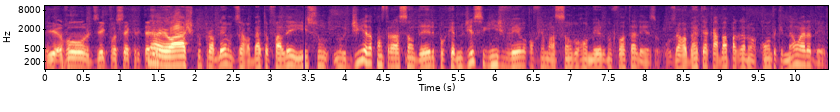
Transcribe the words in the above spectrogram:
eu vou dizer que você é criterioso. Não, eu acho que o problema do Zé Roberto, eu falei isso no dia da contratação dele, porque no dia seguinte veio a confirmação do Romero no Fortaleza. O Zé Roberto ia acabar pagando uma conta que não era dele.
